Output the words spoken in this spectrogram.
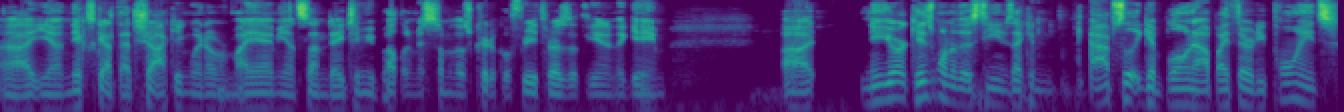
Uh, you know, Knicks got that shocking win over Miami on Sunday. Jimmy Butler missed some of those critical free throws at the end of the game. Uh, New York is one of those teams that can absolutely get blown out by 30 points.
